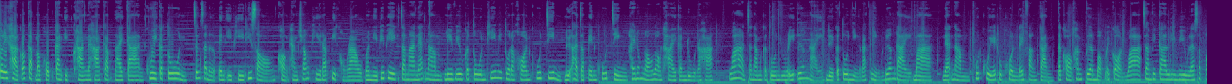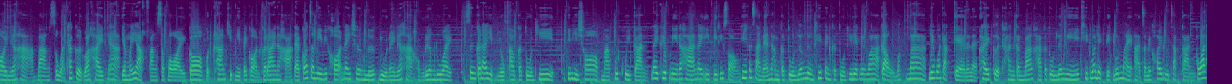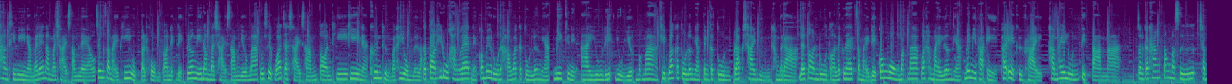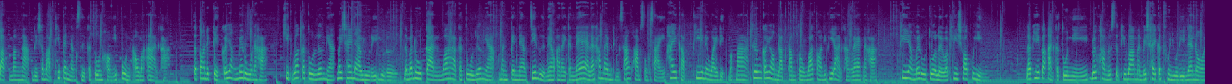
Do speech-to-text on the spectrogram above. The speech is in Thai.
สวัสดีค่ะก็กลับมาพบกันอีกครั้งนะคะ กับรายการคุยการ์ตูน ซึ่งเสนอเป็น EP ที่ 2 ของทางช่องพีรับปิดของเรา วันนี้พี่พีจะมาแนะนำรีวิวการ์ตูนที่มีตัวละครคู่จิ้น หรืออาจจะเป็นคู่จริง ให้น้องๆลองทายกันดูนะคะ ว่าจะนำการ์ตูนยูริเรื่องไหน หรือการ์ตูนหญิงรักหญิงเรื่องใดมาแนะนำพูดคุยให้ทุกคนได้ฟังกัน แต่ขอคำเตือนบอกไว้ก่อนว่าจะมีการรีวิวและสปอยเนื้อหาบางส่วน ถ้าเกิดว่าใครเนี่ยยังไม่อยากฟังสปอยก็กดข้ามคลิปนี้ไปก่อนก็ได้นะคะ แต่ก็จะมีวิเคราะห์ในเชิงลึกอยู่ในเนื้อหาของเรื่องด้วย ซึ่งก็ได้หยิบยกเอาการ์ตูนที่พี่พีชอบมาพูดคุยกัน ในคลิปนี้นะคะ ใน EP ที่ 2 พี่ก็จะแนะนำการ์ตูนเรื่องหนึ่งที่เป็นการ์ตูนที่เรียกได้ว่าเก่ามากๆ เรียกว่าดักแก่เลยแหละ ใครเกิดทันกันบ้างคะการ์ตูนเรื่องนี้คิดว่าเด็กๆ รุ่นใหม่อาจจะไม่ค่อยรู้จักกัน เพราะว่าทางทีวีเนี่ยไม่ได้นำมาฉายซ้ำแล้ว ซึ่งสมัยพี่อยู่ประถมตอนเด็ก ๆ เรื่องนี้นำมาฉายซ้ำเยอะมาก รู้สึกว่าจะฉายซ้ำตอนที่พี่เนี่ยขึ้นถึงมัธยมเลยล่ะแต่ตอนที่ดูครั้งแรกเนี่ยก็ไม่รู้นะคะว่าการ์ตูนเรื่องนี้มีคลินิกอายุริอยู่เยอะมากๆ คิดว่าการ์ตูนเรื่องนี้เป็นการ์ตูนรักชายหญิงธรรมดา และตอนดูตอนแรก ๆ สมัยเด็กก็งงมากๆ ว่าทำไมเรื่องนี้ไม่มีพระเอก พระเอกคือใครทำให้ลุ้นติดตามมา จนกระทั่งต้องมาซื้อฉบับมังงะ หรือฉบับที่เป็นหนังสือการ์ตูนของญี่ปุ่นเอามาอ่านค่ะ แต่ตอนเด็กๆก็ยังไม่รู้นะคะ คิดว่าการ์ตูนเรื่องนี้ไม่ใช่แนวยูริอยู่เลยแล้วมาดูกันว่าการ์ตูนเรื่องนี้มันเป็นแนวจิ้นหรือแนวอะไรกันแน่ และทำไมมันถึงสร้างความสงสัยให้กับพี่ในวัยเด็กมากๆ ซึ่งก็ยอมรับตามตรงว่าตอนที่พี่อ่านครั้งแรกนะคะ พี่ยังไม่รู้ตัวเลยว่าพี่ชอบผู้หญิง และพี่ก็อ่านการ์ตูนนี้ด้วยความรู้สึกที่ว่ามันไม่ใช่การ์ตูนยูริแน่นอน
